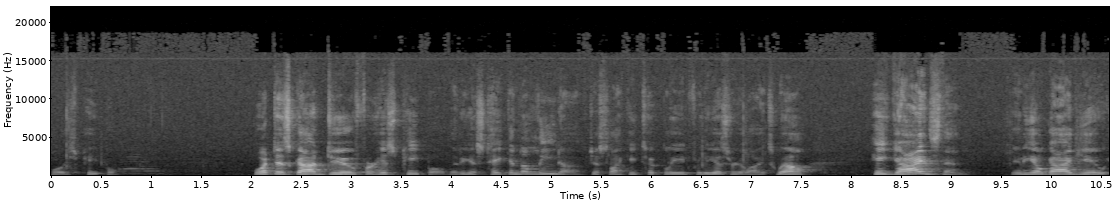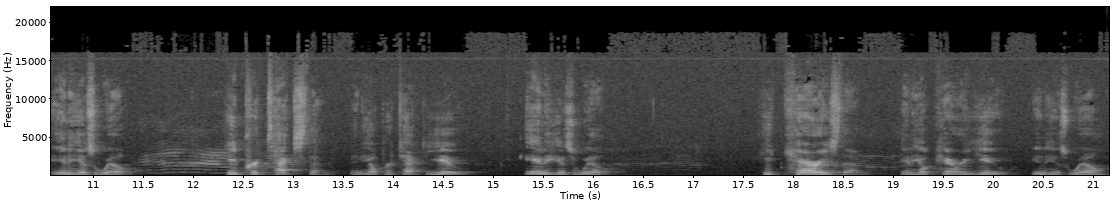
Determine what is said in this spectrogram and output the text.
for his people? What does God do for his people that he has taken the lead of, just like he took lead for the Israelites? Well, he guides them, and he'll guide you in his will. He protects them, and he'll protect you in his will. He carries them, and he'll carry you in his will,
